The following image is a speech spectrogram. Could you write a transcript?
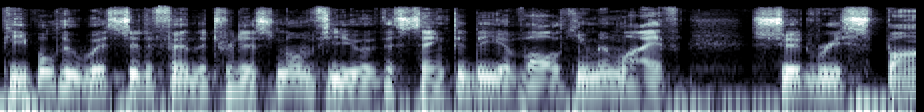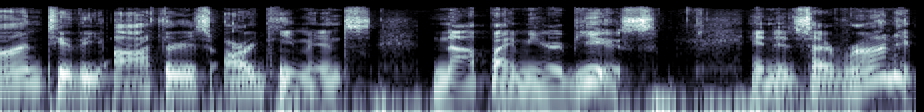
People who wish to defend the traditional view of the sanctity of all human life should respond to the author's arguments, not by mere abuse. And it's ironic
